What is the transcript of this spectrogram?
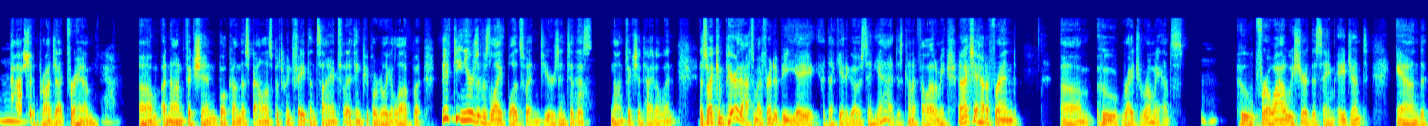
mm. passion project for him. Yeah um, a nonfiction book on this balance between faith and science that I think people are really going to love. But 15 years of his life, blood, sweat, and tears into this nonfiction title, and and so I compare that to my friend at BEA a decade ago, saying, "Yeah, it just kind of fell out of me." And I actually had a friend um, who writes romance, mm-hmm. Who for a while we shared the same agent, and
